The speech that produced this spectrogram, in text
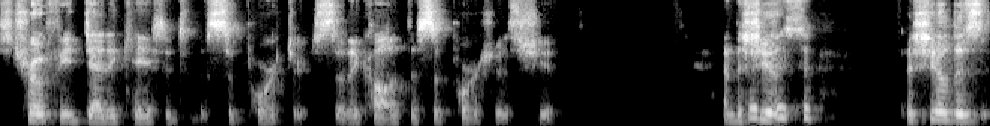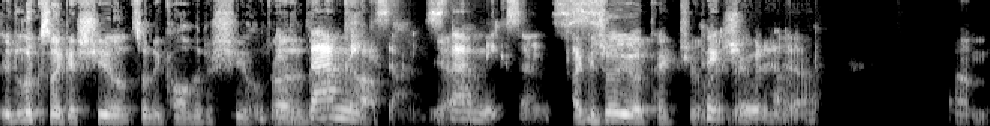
trophy dedicated to the supporters, so they call it the supporters shield. And the But shield, the sup- the shield is it looks like a shield, so they call it a shield rather that than a makes cup. sense. Yeah. That makes sense. I can show you a picture. Picture later. would help. Yeah. Um,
